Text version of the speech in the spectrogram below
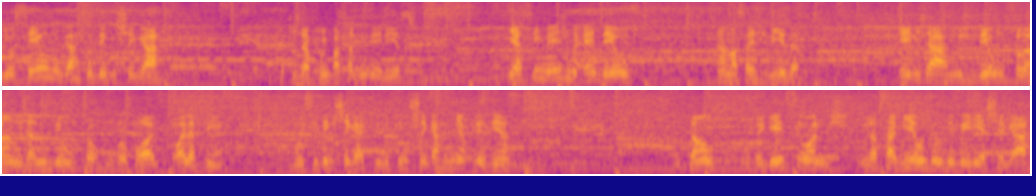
E eu sei o lugar que eu devo chegar, porque já fui passado o endereço. E assim mesmo é Deus nas nossas vidas. Ele já nos deu um plano, já nos deu um, um propósito. Olha, filho, você tem que chegar aqui, você tem que chegar na minha presença. Então, eu peguei esse ônibus, eu já sabia onde eu deveria chegar.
